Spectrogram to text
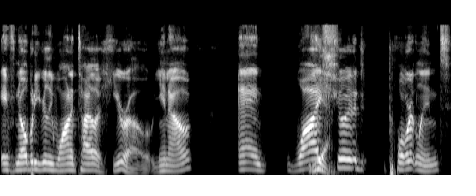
if nobody really wanted Tyler Herro, you know. And why Yeah. should Portland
